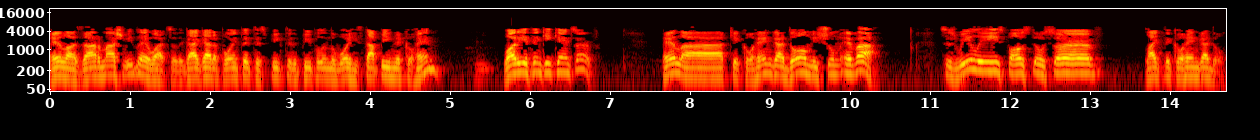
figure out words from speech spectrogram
Elazar mashvile. What? So the guy got appointed to speak to the people in the war. He stopped being a kohen. Why do you think he can't serve? Ela ke kohen gadol mishum eva. Says really he's supposed to serve like the kohen gadol,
